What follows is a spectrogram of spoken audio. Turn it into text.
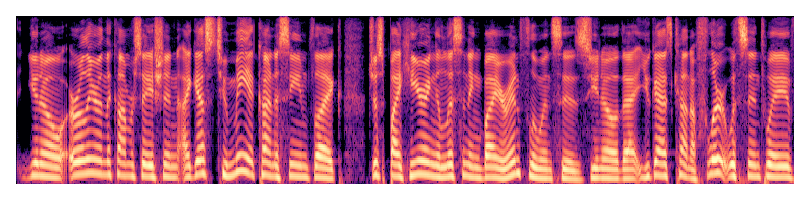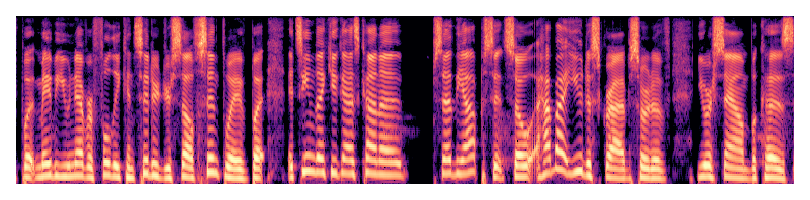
you know earlier in the conversation I guess to me it kind of seemed like just by hearing and listening by your influences you know that you guys kind of flirt with synthwave but maybe you never fully considered yourself synthwave but it seemed like you guys kind of said the opposite so how about you describe sort of your sound because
